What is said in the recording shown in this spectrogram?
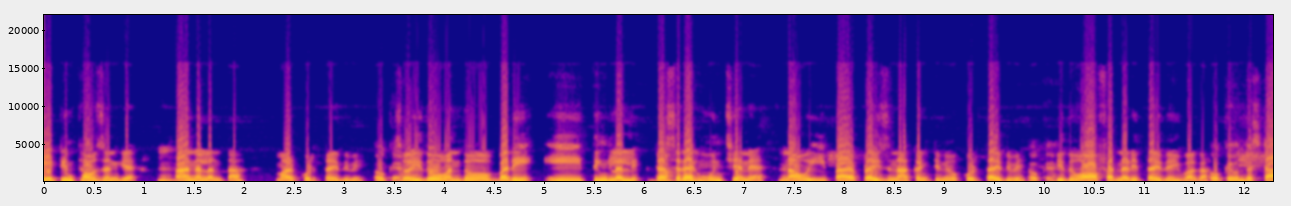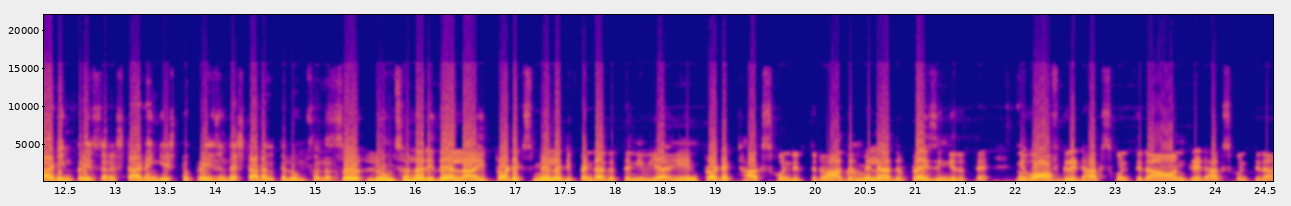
ಏಟೀನ್ ಥೌಸಂಡ್ಗೆ. ಪ್ಯಾನಲ್ ಅಂತ ಮಾಡ್ಕೊಡ್ತಾ ಇದೀವಿ. ಸೊ ಇದು ಒಂದು ಬರೀ ಈ ತಿಂಗಳಲ್ಲಿ ದಸರಾಗ ಮುಂಚೆನೆ ನಾವು ಈ ಪ್ರೈಸ್ನ ಕಂಟಿನ್ಯೂ ಕೊಡ್ತಾ ಇದೀವಿ. ಇದು ಆಫರ್ ನಡೀತಾ ಇದೆ ಇವಾಗ. ಒಂದು ಸ್ಟಾರ್ಟಿಂಗ್ ಪ್ರೈಸ್ ಸ್ಟಾರ್ಟಿಂಗ್ ಎಷ್ಟು ಪ್ರೈಸ್ ಇಂದ ಸ್ಟಾರ್ಟ್ ಆಗುತ್ತೆ Loom Solar so Loom Solar ಇದೆ ಅಲ್ಲ ಈ ಪ್ರಾಡಕ್ಟ್ಸ್ ಮೇಲೆ ಡಿಪೆಂಡ್ ಆಗುತ್ತೆ. ನೀವು ಏನ್ ಪ್ರಾಡಕ್ಟ್ ಹಾಕ್ಸ್ಕೊಂಡಿರ್ತೀರೋ ಅದ್ರ ಮೇಲೆ ಅದ್ರ ಪ್ರೈಸಿಂಗ್ ಇರುತ್ತೆ. ನೀವು ಆಫ್ ಗ್ರಿಡ್ ಹಾಕ್ಸ್ಕೊಂತೀರಾ ಆನ್ ಗ್ರಿಡ್ ಹಾಕ್ಸ್ಕೊಂತೀರಾ.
